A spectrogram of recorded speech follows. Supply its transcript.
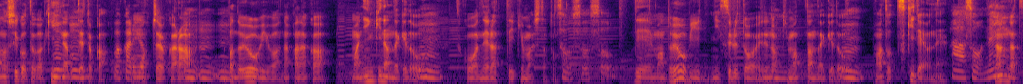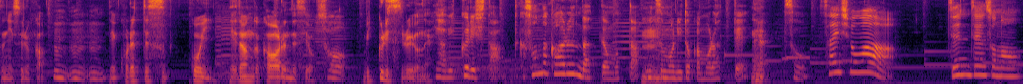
の仕事が気になってとか思っちゃうから、うんうんうん。やっぱ土曜日はなかなか、まあ、人気なんだけど、うん、そこは狙っていきましたと。そうそうそう。で、まあ、土曜日にするというのは決まったんだけど、あと月だよね。ああそうね。何月にするか。うんうんうん。でこれってすっごい値段が変わるんですよ。そう。びっくりするよね。い。やびっくりした。てかそんな変わるんだって思った。うん。見積もりとかもらって、ね。そう。最初は全然その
